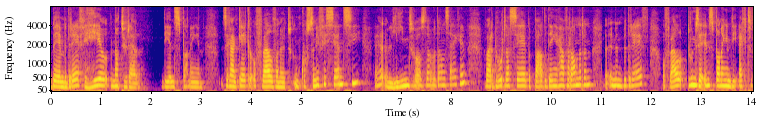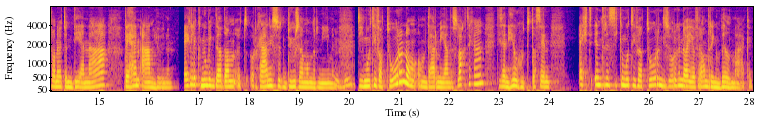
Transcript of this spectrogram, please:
bij een bedrijf heel natuurlijk, die inspanningen. Ze gaan kijken ofwel vanuit een kostenefficiëntie, een lean zoals dat we dan zeggen, waardoor dat zij bepaalde dingen gaan veranderen in een bedrijf. Ofwel doen zij inspanningen die echt vanuit een DNA bij hen aanleunen. Eigenlijk noem ik dat dan het organische duurzaam ondernemen. Die motivatoren om, om daarmee aan de slag te gaan, die zijn heel goed. Dat zijn echt intrinsieke motivatoren die zorgen dat je verandering wil maken.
